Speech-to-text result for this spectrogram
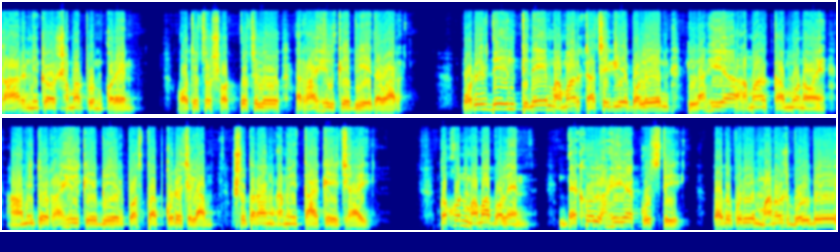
তার নিকট সমর্পণ করেন। অথচ শর্ত ছিল রাহেলকে বিয়ে দেওয়ার। পরের দিন তিনি মামার কাছে গিয়ে বলেন, লাহিয়া, আমার কাম্য নয়, আমি তো রাহিলকে বিয়ের প্রস্তাব করেছিলাম, সুতরাং আমি তাকেই চাই। তখন মামা বলেন, দেখো লাহিয়া কুস্তি, তদুপরি মানুষ বলবে,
